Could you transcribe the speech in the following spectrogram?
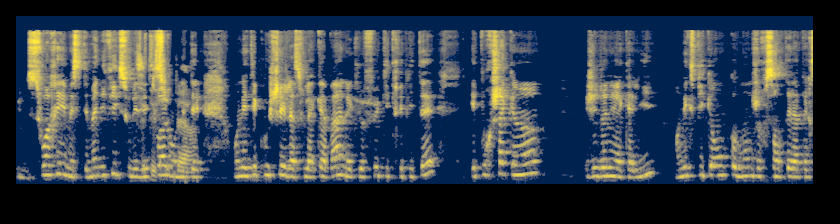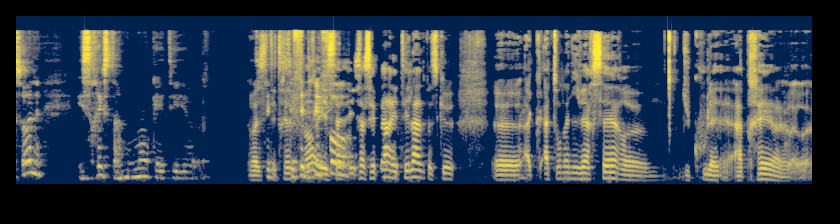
une soirée, mais c'était magnifique sous les étoiles. On était, on était couchés là sous la cabane avec le feu qui crépitait. Et pour chacun, j'ai donné un cali en expliquant comment je ressentais la personne. Et c'est vrai que un moment qui a été. euh, Ouais, c'était très fort, très et, fort. Ça, et ça s'est pas arrêté là parce que euh, à, à ton anniversaire, euh, du coup, la- après euh,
